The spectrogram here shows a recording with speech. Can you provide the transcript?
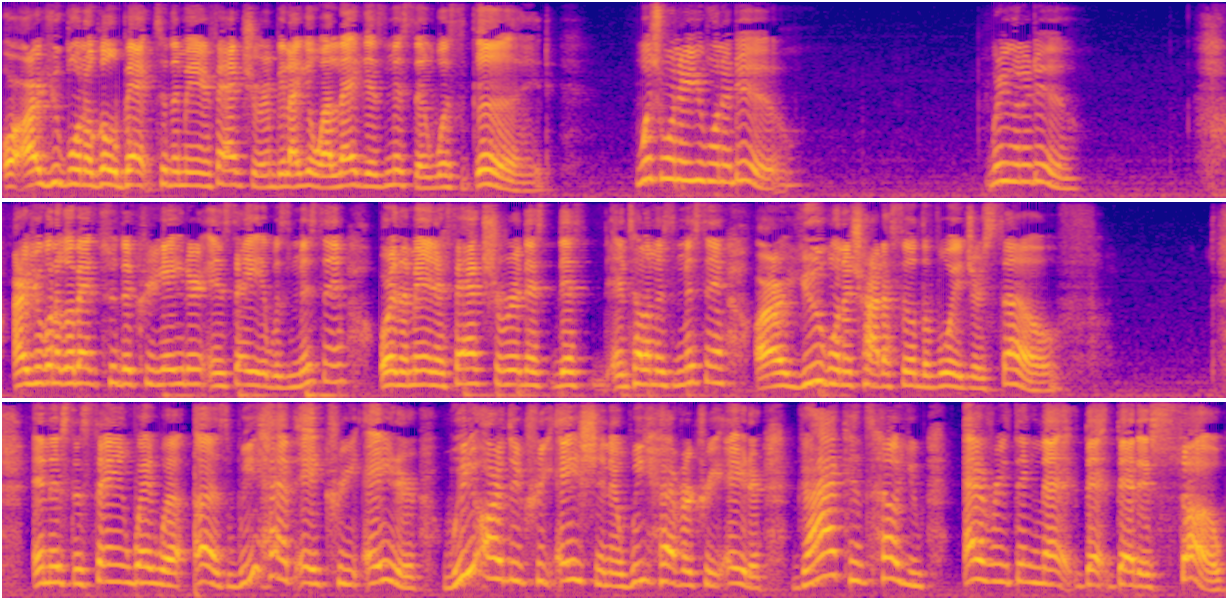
Or are you going to go back to the manufacturer and be like, yo, a leg is missing. What's good? Which one are you going to do? What are you going to do? Are you going to go back to the creator and say it was missing, or the manufacturer that's, that's and tell them it's missing, or are you going to try to fill the void yourself? And it's the same way with us. We have a creator. We are the creation and we have a creator. God can tell you everything that that that is so.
